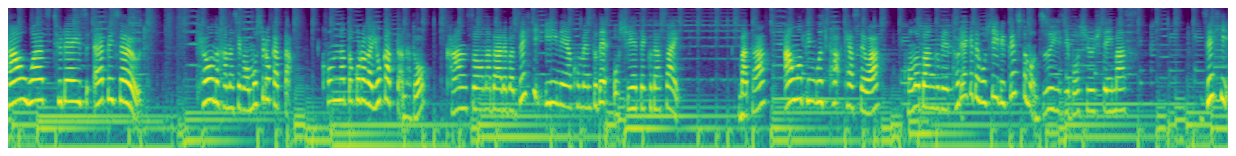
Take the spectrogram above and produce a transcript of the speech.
How was today's episode? 今日の話が面白かった。こんなところが良かったなど、感想などあればぜひいいねやコメントで教えてください。また、Unlock English Podcast ではこの番組で取り上げてほしいリクエストも随時募集しています。ぜひ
